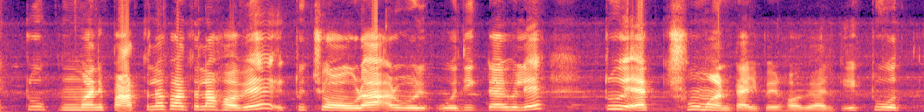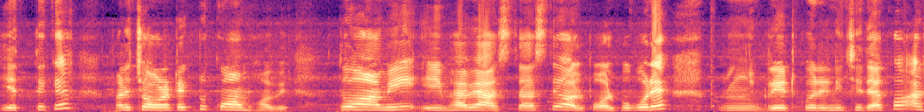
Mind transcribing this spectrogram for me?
একটু মানে পাতলা পাতলা হবে, একটু চওড়া আর ওই ওই হলে একটু এক সমান টাইপের হবে আর কি। একটু এর থেকে মানে চওড়াটা একটু কম হবে। তো আমি এইভাবে আস্তে আস্তে অল্প অল্প করে গ্রেট করে নিচ্ছি। দেখো, আর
